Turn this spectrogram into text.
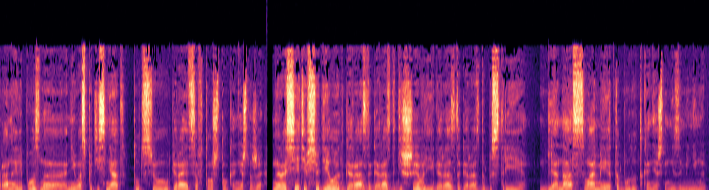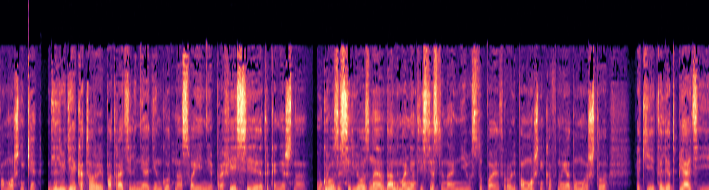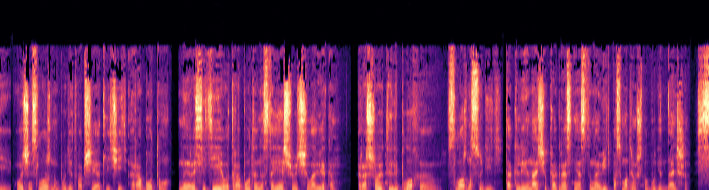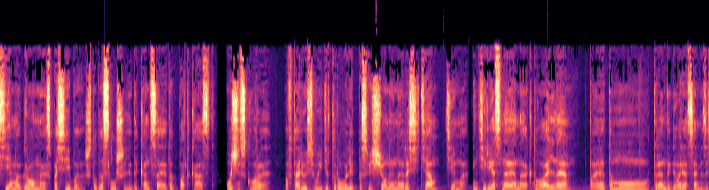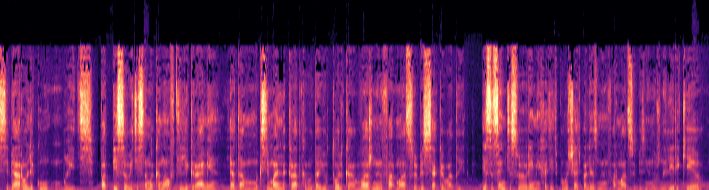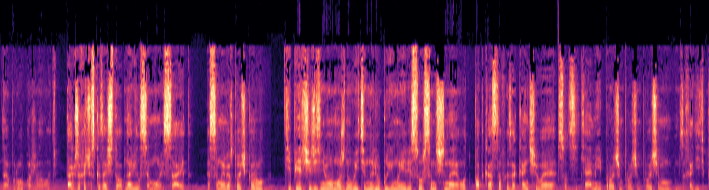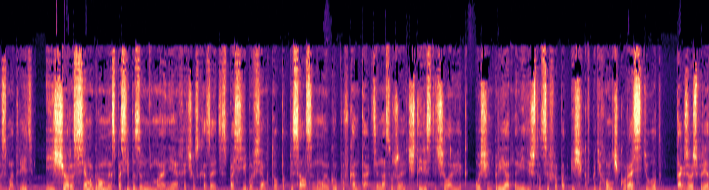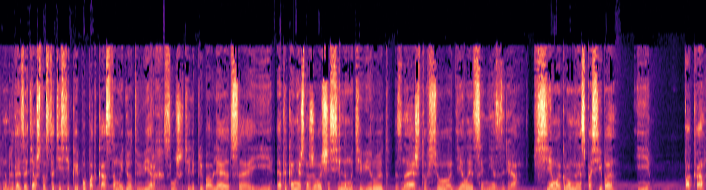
Рано или поздно они вас потеснят. Тут все упирается в то, что, конечно же, нейросети все делают гораздо-гораздо дешевле и гораздо-гораздо быстрее. Для нас с вами это будут, конечно, незаменимые помощники. Для людей, которые потратили не один год на освоение профессии, это, конечно, угроза серьезная. В данный момент, естественно, они выступают в роли помощников, но я думаю, что какие-то лет пять, и очень сложно будет вообще отличить работу нейросетей от работы настоящего человека. Хорошо это или плохо, сложно судить. Так или иначе, прогресс не остановить, посмотрим, что будет дальше. Всем огромное спасибо, что дослушали до конца этот подкаст. Очень скоро Повторюсь, выйдет ролик, посвященный нейросетям. Тема интересная, она актуальная. Поэтому тренды говорят сами за себя, ролику быть. Подписывайтесь на мой канал в Телеграме. Я там максимально кратко выдаю только важную информацию, без всякой воды. Если цените свое время и хотите получать полезную информацию без ненужной лирики, добро пожаловать. Также хочу сказать, что обновился мой сайт smmer.ru. Теперь через него можно выйти на любые мои ресурсы, начиная от подкастов и заканчивая соцсетями и прочим, прочим, прочим. Заходите посмотреть. И еще раз всем огромное спасибо за внимание. Хочу сказать спасибо всем, кто подписался на мою группу ВКонтакте. Нас уже 400 человек. Очень приятно видеть, что цифра подписчиков потихонечку растет. Также очень приятно наблюдать за тем, что статистика и по подкастам идет вверх, слушатели прибавляются, и это, конечно же, очень сильно мотивирует, зная, что все делается не зря. Всем огромное спасибо и пока.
